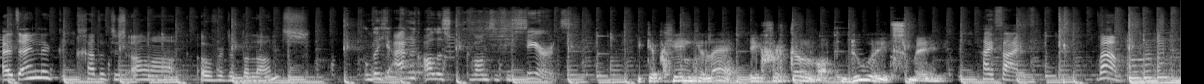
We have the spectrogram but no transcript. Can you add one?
Uiteindelijk gaat het dus allemaal over de balans omdat je eigenlijk alles kwantificeert. Ik heb geen gelijk. Ik vertel wat. Doe er iets mee. High five. Bam.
